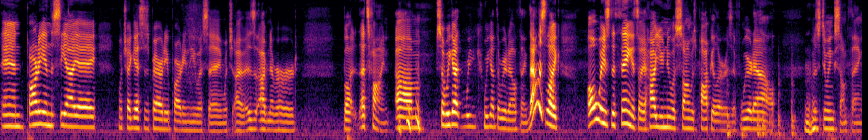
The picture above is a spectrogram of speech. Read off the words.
and Party in the CIA, which I guess is a parody of Party in the USA, which I is I've never heard, but that's fine. Um, so we got we we got the Weird Al thing. That was like always the thing. It's like how you knew a song was popular is if Weird Al Mhm. was doing something.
